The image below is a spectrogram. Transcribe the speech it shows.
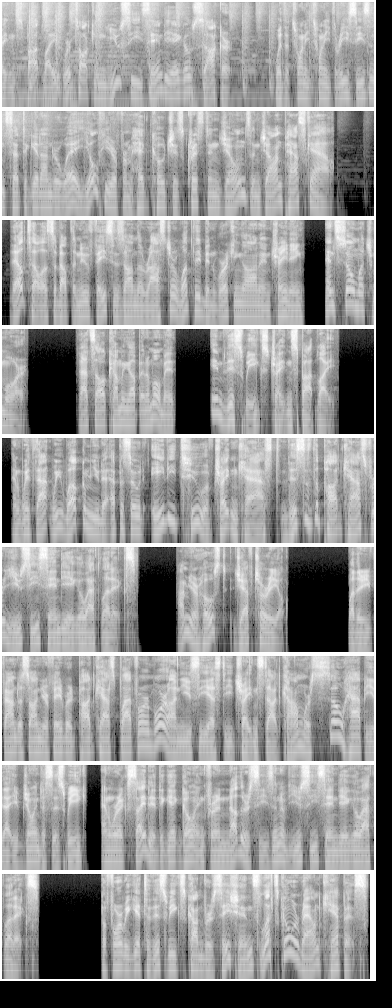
Triton Spotlight, we're talking UC San Diego soccer. With the 2023 season set to get underway, you'll hear from head coaches Kristin Jones and Jon Pascale. They'll tell us about the new faces on the roster, what they've been working on in training, and so much more. That's all coming up in a moment in this week's Triton Spotlight. And with that, we welcome you to episode 82 of Triton Cast. This is the podcast for UC San Diego Athletics. I'm your host, Jeff Tourial. Whether you found us on your favorite podcast platform or on UCSDTritons.com, we're so happy that you've joined us this week, and we're excited to get going for another season of UC San Diego Athletics. Before we get to this week's conversations, let's go around campus.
